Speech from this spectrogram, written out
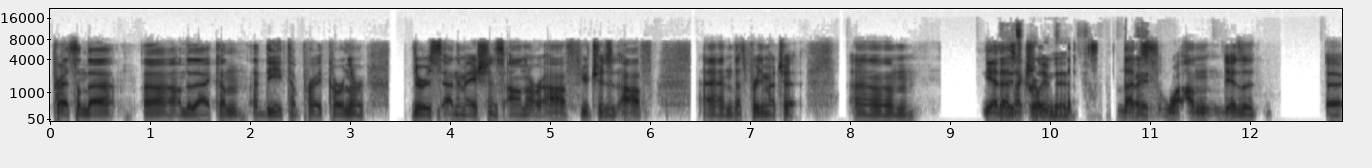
press on the uh, on the icon at the top right corner. There's animations on or off. You choose it off, and that's pretty much it. Um, yeah, that's it's actually permanent, that's one. There's a uh,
